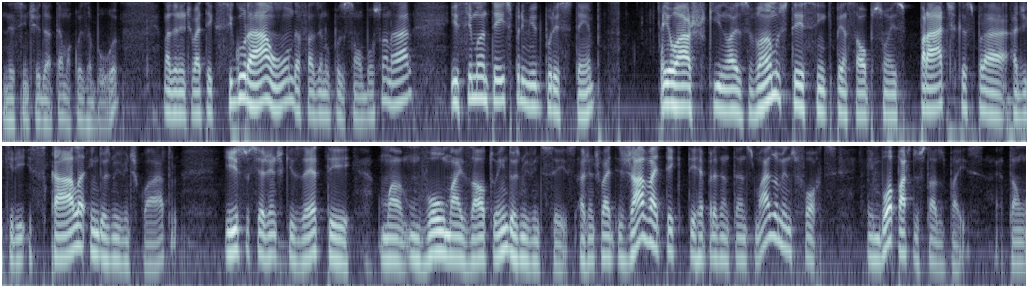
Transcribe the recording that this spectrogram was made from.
nesse sentido é até uma coisa boa. Mas a gente vai ter que segurar a onda fazendo oposição ao Bolsonaro e se manter exprimido por esse tempo. Eu acho que nós vamos ter sim que pensar opções práticas para adquirir escala em 2024. Isso se a gente quiser ter uma, um voo mais alto em 2026. A gente vai, já vai ter que ter representantes mais ou menos fortes em boa parte dos estados do país. Então,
